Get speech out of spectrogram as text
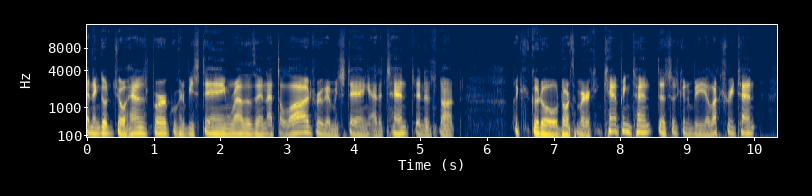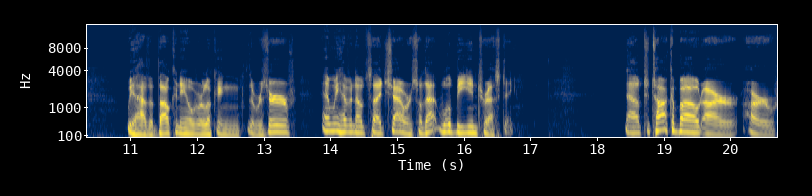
and then go to Johannesburg. We're going to be staying rather than at the lodge, we're going to be staying at a tent, and it's not like your good old North American camping tent. This is going to be a luxury tent. We have a balcony overlooking the reserve, and we have an outside shower, so that will be interesting. Now, to talk about our our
